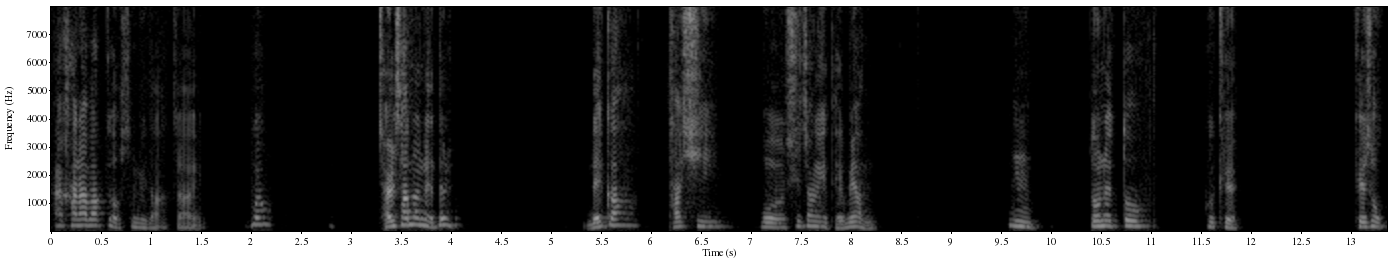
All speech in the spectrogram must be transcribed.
딱 하나밖에 없습니다. 자, 뭐야? 잘 사는 애들 내가 다시 뭐 시장이 되면 음, 너네 또 그렇게 계속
